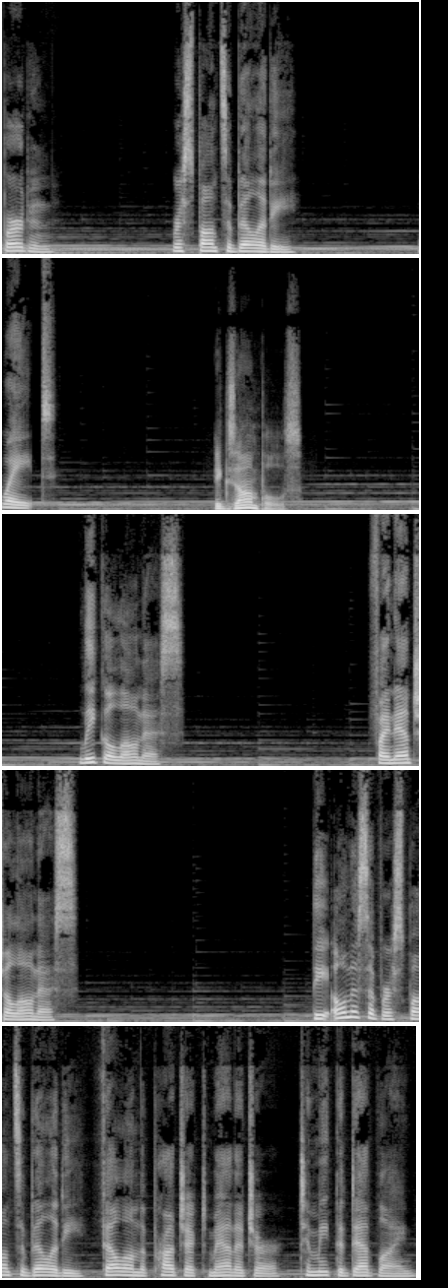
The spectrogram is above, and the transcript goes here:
Burden. Responsibility. Weight Examples. Legal onus. Financial onus. The onus of responsibility fell on the project manager to meet the deadline.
